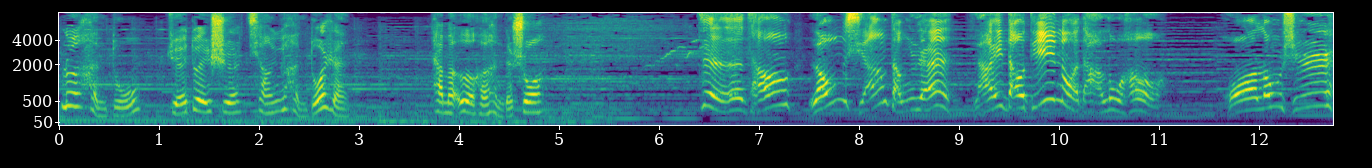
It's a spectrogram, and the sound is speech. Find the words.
论狠毒，绝对是强于很多人。他们恶狠狠地说。自从龙翔等人来到迪诺大陆后，火龙石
